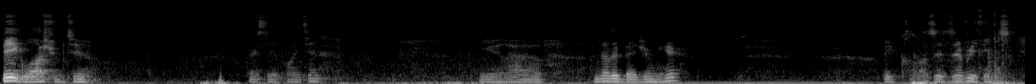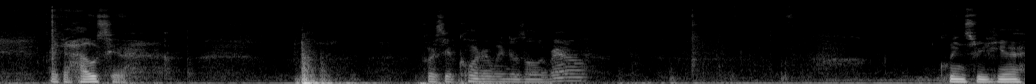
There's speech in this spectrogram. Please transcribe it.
Big washroom too nicely appointed. You have another bedroom here. Big closets, everything's like a house here. Of course, you have corner windows all around. Queen Street here.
